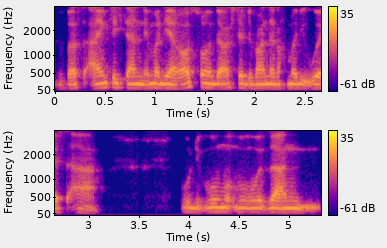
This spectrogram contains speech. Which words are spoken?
was eigentlich dann immer die Herausforderung darstellte, waren dann nochmal die USA, wo, wo, wo sagen,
